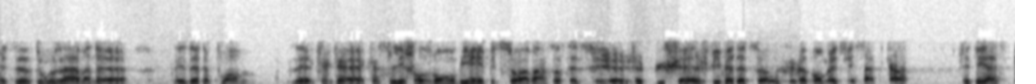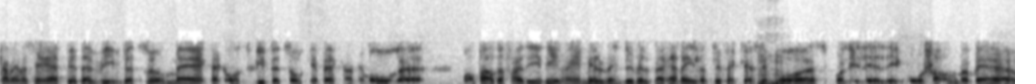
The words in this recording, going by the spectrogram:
un 10-12 ans avant de, de, de pouvoir dire que, que, que si les choses vont bien puis tout ça. Avant ça, c'était du je bûchais. Je vivais de ça. Je vivais de mon métier. Ça quand J'étais quand même assez rapide à vivre de ça, mais quand on dit vivre de ça au Québec, en humour, euh, on parle de faire des, des 20 000, 22 000 par année, là, tu sais, fait que c'est Mhm. pas, euh, c'est pas les, les, les gros chars, là, mais, euh,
